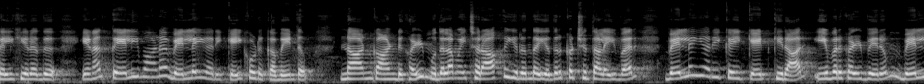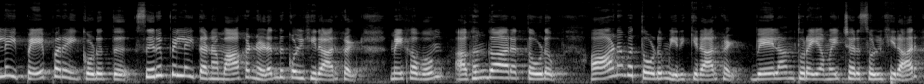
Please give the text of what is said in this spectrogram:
செல்கிறது என தெளிவான வெள்ளை அறிக்கை கொடுக்க வேண்டும். நான்கு ஆண்டுகள் முதலமைச்சராக இருந்த எதிர்க்கட்சித் தலைவர் வெள்ளை அறிக்கை கேட்கிறார். இவர்கள் வெறும் வெள்ளை பேப்பரை கொடுத்து சிறுபிள்ளைத்தனமாக நடந்து கொள்கிறார்கள். மிகவும் அகங்காரத்தோடும் ஆணவத்தோடும் இருக்கிறார்கள். வேளாண் துறை அமைச்சர் சொல்கிறார்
